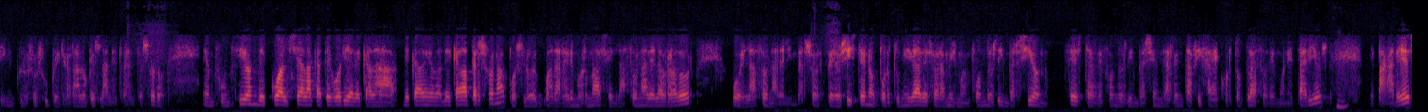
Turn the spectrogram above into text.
incluso superior a lo que es la letra del tesoro. En función de cuál sea la categoría de cada, de cada, de cada persona, pues lo encuadraremos más en la zona del ahorrador o en la zona del inversor. Pero existen oportunidades ahora mismo en fondos de inversión, cestas de fondos de inversión de renta fija de corto plazo, de monetarios, mm. de pagarés,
